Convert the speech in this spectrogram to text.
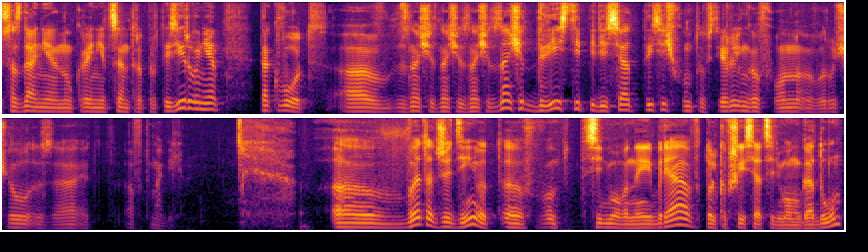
создания на Украине центра протезирования. Так вот, а, значит, значит, значит, значит, 250 тысяч фунтов стерлингов он выручил за этот автомобиль. Э, в этот же день, вот 7 э, ноября, только в 1967 году,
